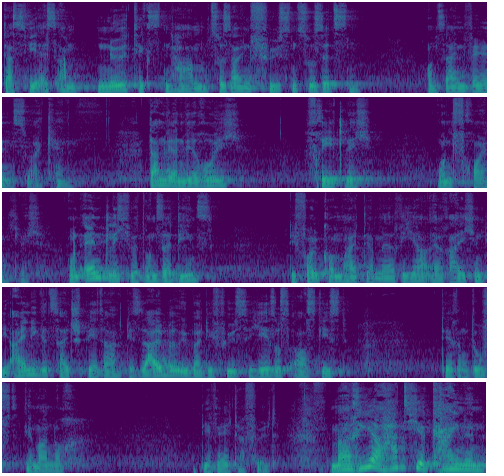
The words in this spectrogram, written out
dass wir es am nötigsten haben, zu seinen Füßen zu sitzen und seinen Willen zu erkennen. Dann werden wir ruhig, friedlich und freundlich. Und endlich wird unser Dienst die Vollkommenheit der Maria erreichen, die einige Zeit später die Salbe über die Füße Jesus ausgießt, deren Duft immer noch die Welt erfüllt. Maria hat hier keinen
